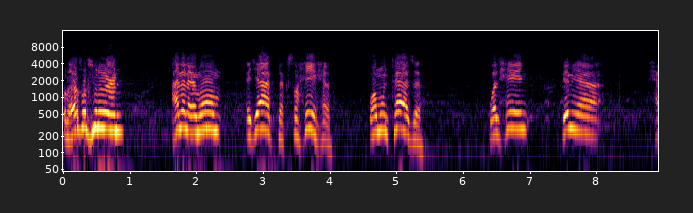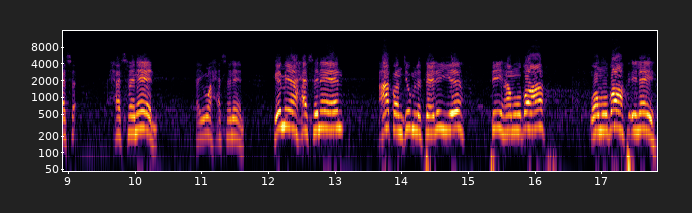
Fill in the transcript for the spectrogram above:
طب حصل شنو يعني؟ على العموم إجابتك صحيحة وممتازة. والحين قم يا حس... حسنين. أيوة حسنين. قم يا حسنين. عطن جملة فعلية فيها مضاف ومضاف إليه.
